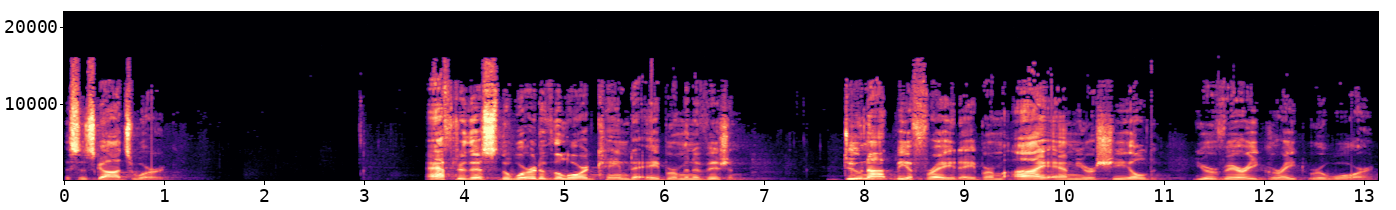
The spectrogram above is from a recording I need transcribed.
This is God's Word. After this, the word of the Lord came to Abram in a vision Do not be afraid, Abram. I am your shield, your very great reward.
